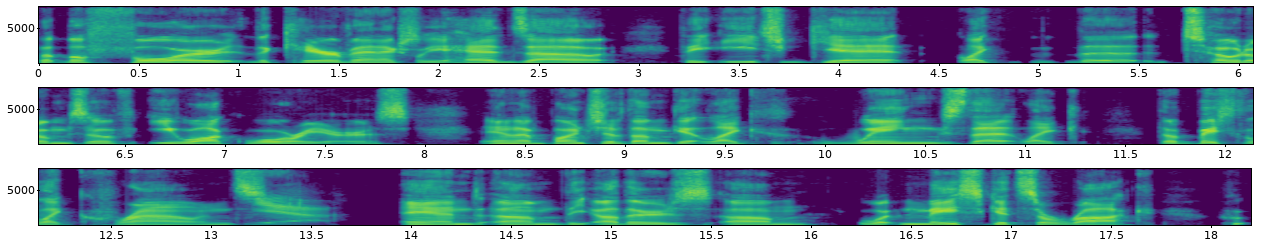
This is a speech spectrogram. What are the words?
but before the caravan actually heads out, they each get like the totems of Ewok warriors, and a bunch of them get like wings that like they're basically like crowns. Yeah. and um, the others, um, what Mace gets a rock, who,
